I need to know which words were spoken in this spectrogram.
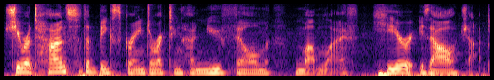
She returns to the big screen directing her new film, Mum Life. Here is our chat.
